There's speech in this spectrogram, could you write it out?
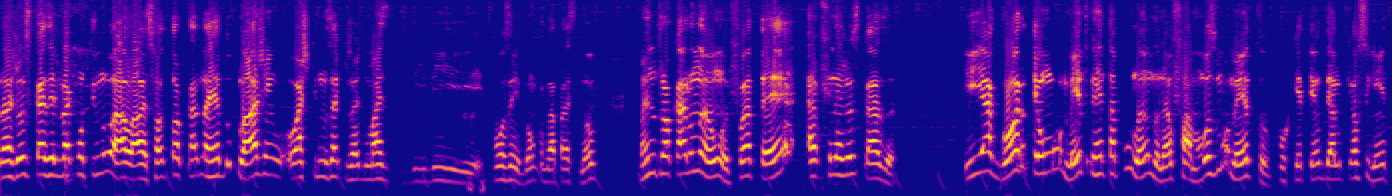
Nas duas casas ele vai continuar lá, é só trocar na redublagem. Eu acho que nos episódios mais de, de Poseidon, quando aparece de novo, mas não trocaram, não. Ele foi até a fim das duas casas. E agora tem um momento que a gente tá pulando, né? O famoso momento, porque tem o diálogo que é o seguinte.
